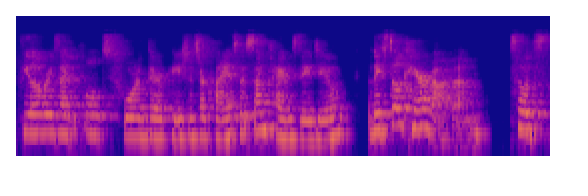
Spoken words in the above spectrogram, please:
feel resentful toward their patients or clients, but sometimes they do, but they still care about them. So it's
